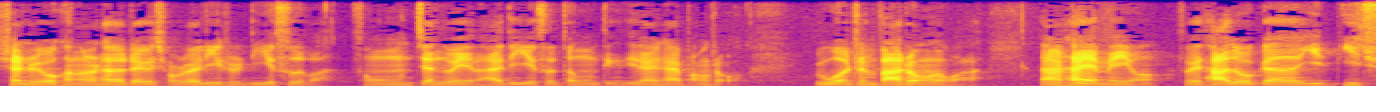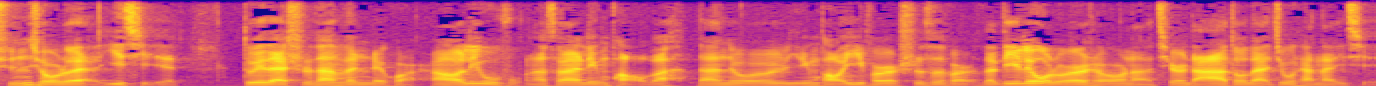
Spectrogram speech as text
甚至有可能是他的这个球队历史第一次吧，从建队以来第一次登顶级联赛榜首。如果真发生的话，但是他也没赢，所以他就跟一一群球队一起。堆在十三分这块儿，然后利物浦呢虽然领跑吧，但就领跑一分，十四分。在第六轮的时候呢，其实大家都在纠缠在一起。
